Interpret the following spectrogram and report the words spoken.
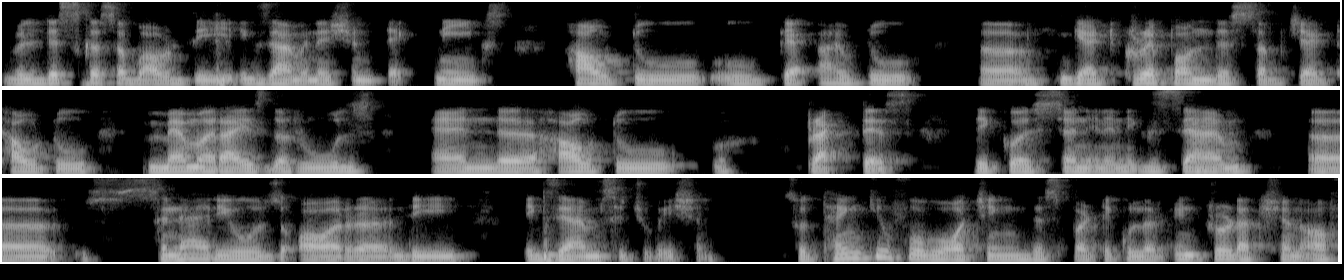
will discuss about the examination techniques, how to uh, get how to uh, get grip on this subject, how to memorize the rules, and uh, how to practice question in an exam uh, scenarios or uh, the exam situation. So thank you for watching this particular introduction of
